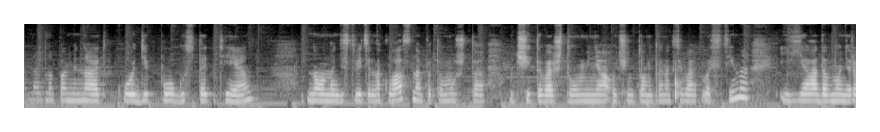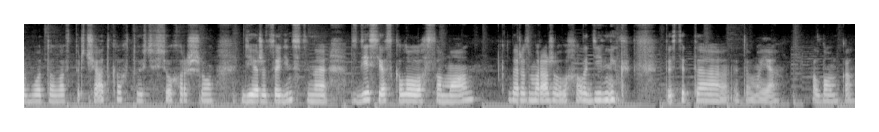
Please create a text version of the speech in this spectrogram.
Она напоминает коди по густоте но она действительно классная, потому что, учитывая, что у меня очень тонкая ногтевая пластина, и я давно не работала в перчатках, то есть все хорошо держится. Единственное, здесь я сколола сама, когда размораживала холодильник, то есть это, это моя поломка.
